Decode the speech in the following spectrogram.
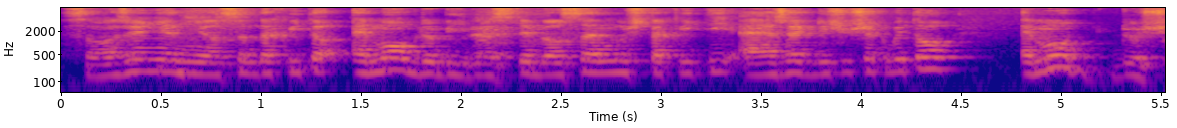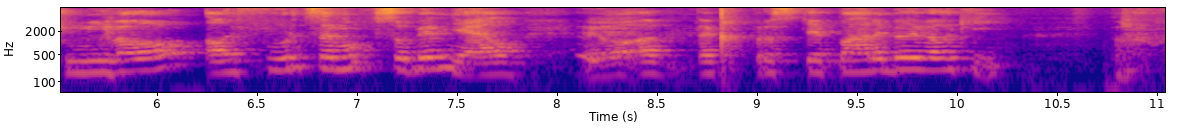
Samozřejmě, měl jsem takový to emo období, prostě byl jsem už takový té éře, když už jakoby to emo došumívalo, ale furt jsem ho v sobě měl, jo, a tak prostě plány byly velký.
